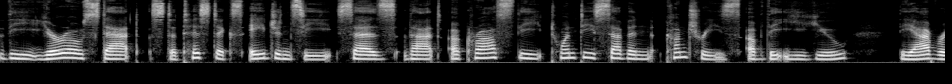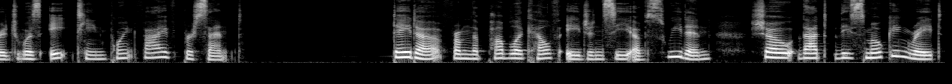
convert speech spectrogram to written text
The Eurostat Statistics Agency says that across the 27 countries of the EU, the average was 18.5%. Data from the Public Health Agency of Sweden show that the smoking rate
